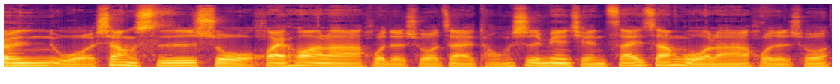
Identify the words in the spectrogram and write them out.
跟我上司说我坏话啦，或者说在同事面前栽赃我啦，或者说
